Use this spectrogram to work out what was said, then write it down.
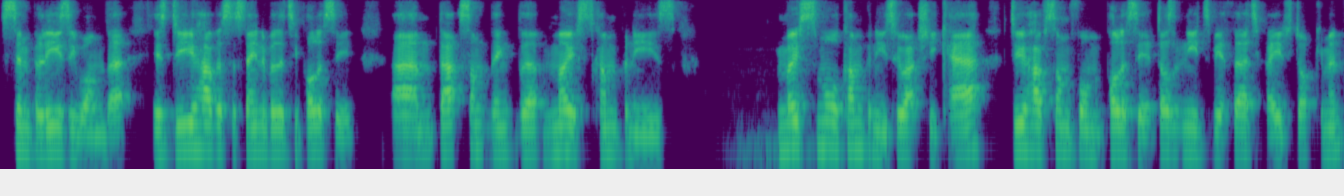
simple, easy one, but is do you have a sustainability policy? Um, that's something that most companies most small companies who actually care do have some form of policy. It doesn't need to be a 30 page document,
